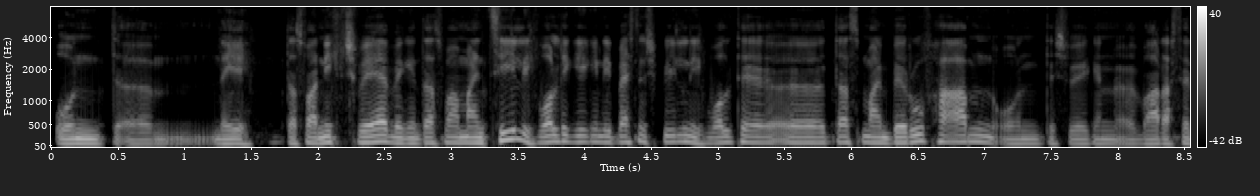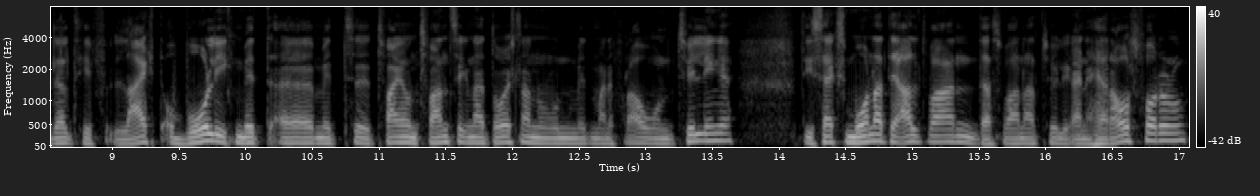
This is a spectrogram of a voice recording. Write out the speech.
und ähm, nee, das war nicht schwer, wegen das war mein Ziel. Ich wollte gegen die Besten spielen, ich wollte äh, das mein Beruf haben und deswegen äh, war das relativ leicht, obwohl ich mit, äh, mit 22 nach Deutschland und mit meiner Frau und Zwillinge, die sechs Monate alt waren, das war natürlich eine Herausforderung,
